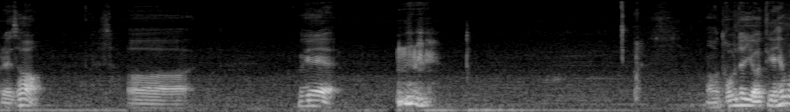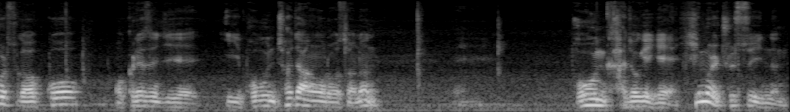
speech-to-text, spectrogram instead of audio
그래서 어 그게 어, 도저히 어떻게 해볼 수가 없고 어, 그래서 이제 이 보훈처장으로서는 예, 보훈 가족에게 힘을 줄 수 있는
